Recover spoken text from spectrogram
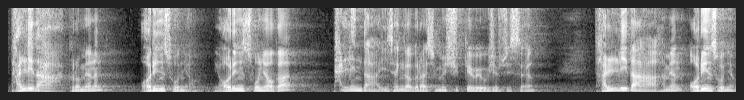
달리다 그러면은 어린 소녀. 어린 소녀가 달린다 이 생각을 하시면 쉽게 외우실 수 있어요. 달리다 하면 어린 소녀.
